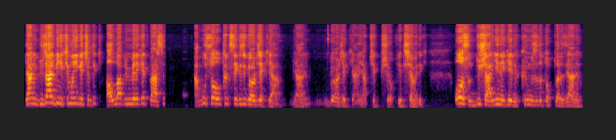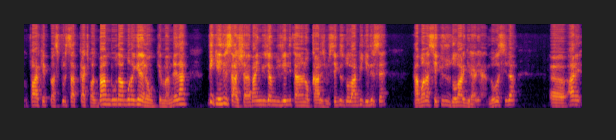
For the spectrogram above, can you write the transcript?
Yani güzel bir Ekim ayı geçirdik. Allah bin bereket versin. Ya bu sol 48'i görecek ya. Yani görecek yani yapacak bir şey yok. Yetişemedik. Olsun düşer yine gelir. Kırmızı da toplarız yani fark etmez. Fırsat kaçmaz. Ben buradan buna yine long girmem. Neden? Bir gelirse aşağıya ben gireceğim 150 tane long kardeşim. 8 dolar bir gelirse ya bana 800 dolar girer yani. Dolayısıyla e, hani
